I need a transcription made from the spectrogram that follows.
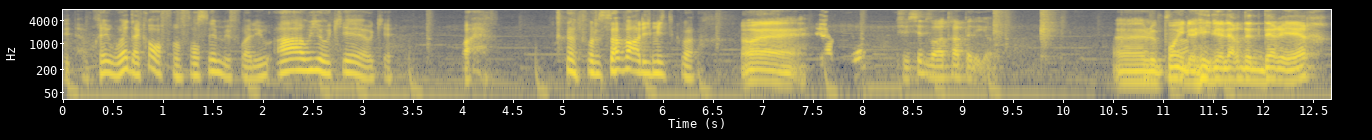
Et après, ouais, d'accord, faut foncer, mais faut aller où? Ah oui, ok, ok. Ouais. faut le savoir limite quoi. Ouais. Je vais essayer de vous rattraper, les gars. Euh, le point, il a il a l'air d'être derrière.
